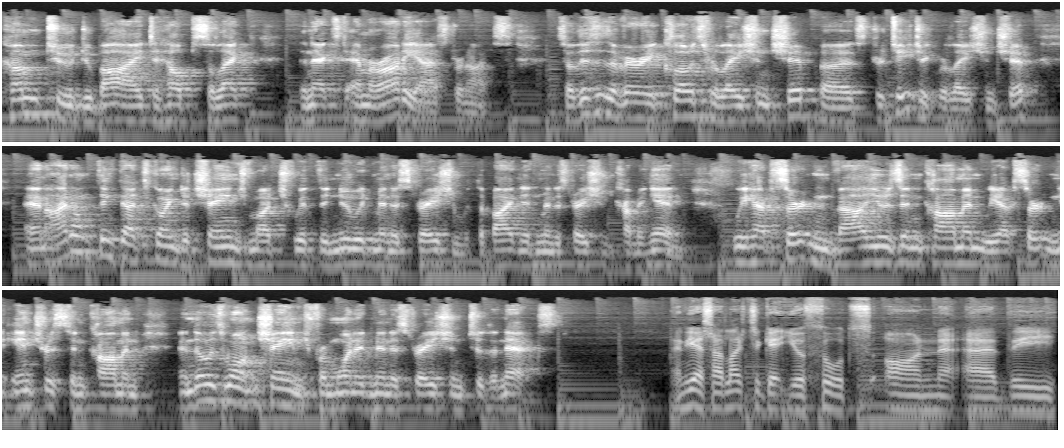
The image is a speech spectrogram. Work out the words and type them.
come to Dubai to help select the next Emirati astronauts. So this is a very close relationship, a strategic relationship, and I don't think that's going to change much with the new administration, with the Biden administration coming in. We have certain values in common, we have certain interests in common, and those won't change from one administration to the next. And yes, I'd like to get your thoughts on uh, the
